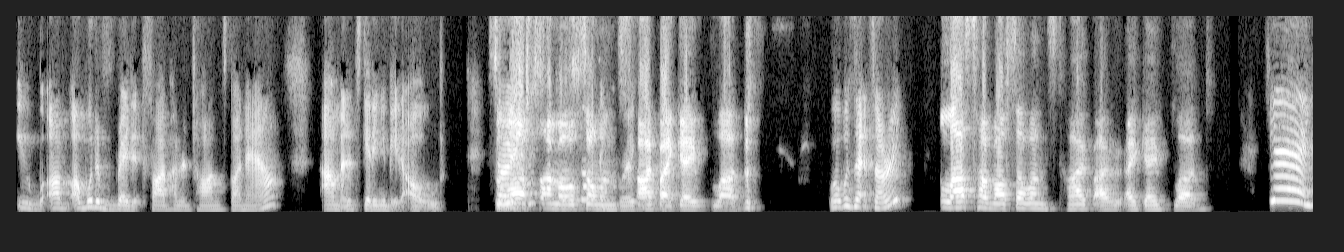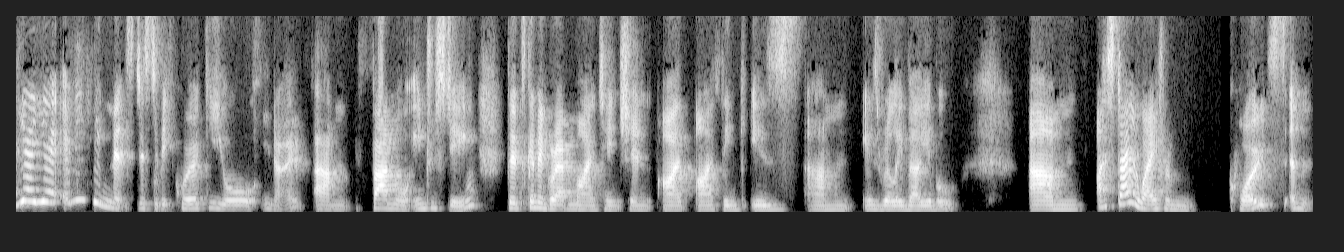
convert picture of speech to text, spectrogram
you, I, I, would have read it 500 times by now um, and it's getting a bit old. So the last time I was someone's type I gave blood. What was that sorry? The last time I was someone's type I, I gave blood. Yeah yeah yeah. Anything that's just a bit quirky or you know um, fun or interesting that's going to grab my attention i i think is um, is really valuable um, I stay away from quotes and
